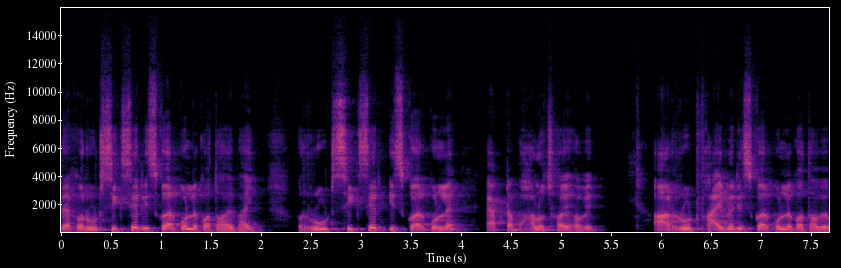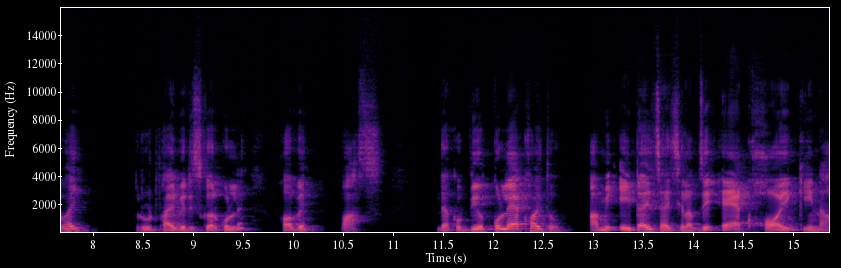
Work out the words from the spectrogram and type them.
দেখো রুট সিক্সের স্কোয়ার করলে কত হয় ভাই? রুট সিক্সের স্কোয়ার করলে একটা ভালো ছয় হবে। আর রুট ফাইভের স্কোয়ার করলে কত হবে ভাই? রুট ফাইভের স্কোয়ার করলে হবে পাঁচ। দেখো, বিয়োগ করলে এক হয় তো? আমি এটাই চাইছিলাম যে এক হয় কি না।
